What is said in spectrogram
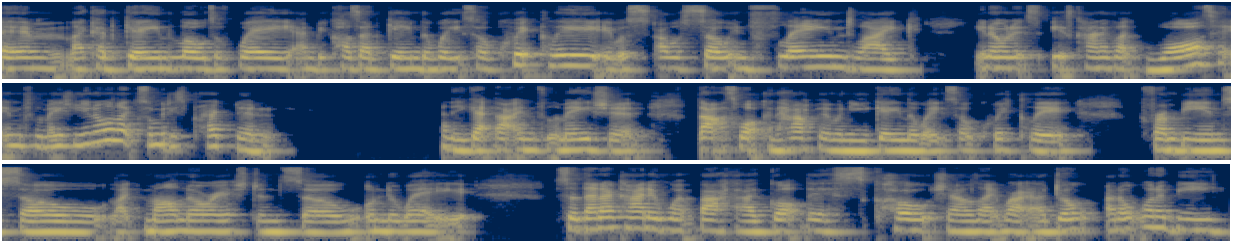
um like I'd gained loads of weight. And because I'd gained the weight so quickly, it was I was so inflamed, like, you know, and it's it's kind of like water inflammation. You know, like somebody's pregnant and you get that inflammation. That's what can happen when you gain the weight so quickly from being so like malnourished and so underweight so then I kind of went back I got this coach and I was like right I don't I don't want to be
